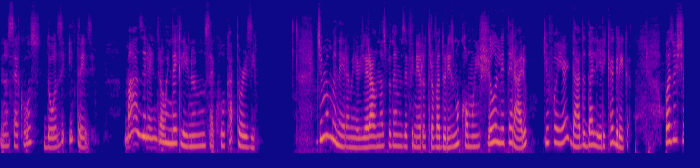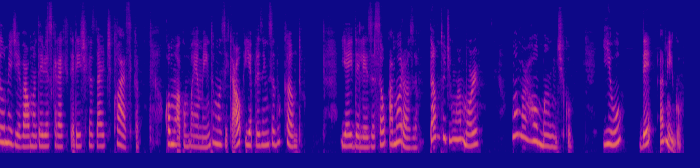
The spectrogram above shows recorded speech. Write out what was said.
nos séculos XII e XIII, mas ele entrou em declínio no século XIV. De uma maneira meio geral, nós podemos definir o trovadorismo como um estilo literário que foi herdado da lírica grega, pois o estilo medieval manteve as características da arte clássica, como o acompanhamento musical e a presença do canto, e a idealização amorosa, tanto de um amor, um amor romântico, e o de amigo,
